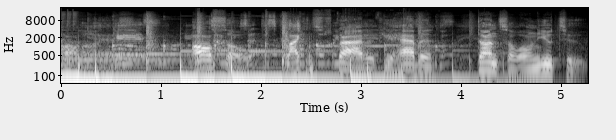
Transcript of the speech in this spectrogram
Podcast. Also, like and subscribe if you haven't done so on YouTube.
